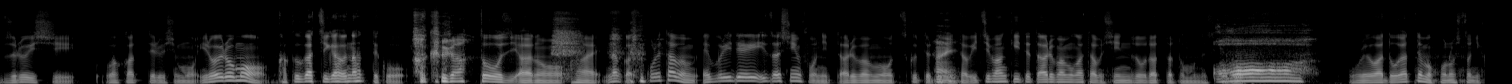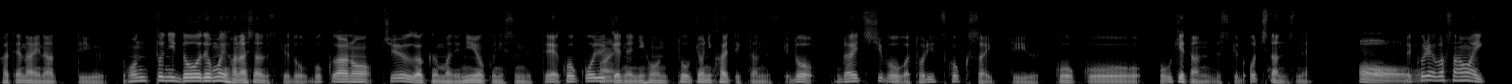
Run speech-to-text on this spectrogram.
ずるいし分かってるしもういろいろもう格が違うなってこう拍が？当時あのはい。なんかこれ多分「エブリデイ・イザ・シンフォニー」ってアルバムを作ってる時に、はい。多分一番聴いてたアルバムが多分心臓だったと思うんですけど俺はどうやってもこの人に勝てないなっていう本当にどうでもいい話なんですけど僕はあの中学までニューヨークに住んでて高校受験で日本、東京に帰ってきたんですけど第一志望が都立国際っていう高校を受けたんですけど落ちたんですね。あでクレバさんは1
